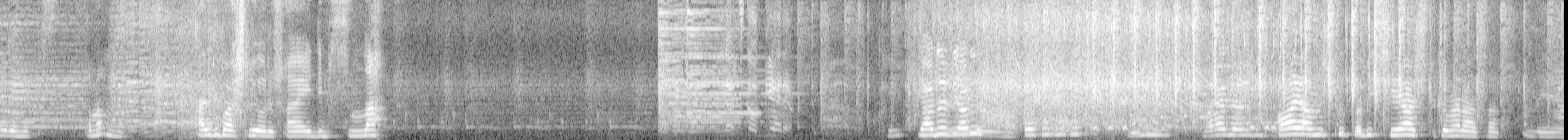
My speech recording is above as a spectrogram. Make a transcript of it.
Yorum yapsın. Tamam mı? Haydi başlıyoruz. Haydi bismillah. Let's go get him. Yardır yardır. Hop, hop, hop? Aa yanlışlıkla bir şey açtık Ömer Hasan. Ne?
